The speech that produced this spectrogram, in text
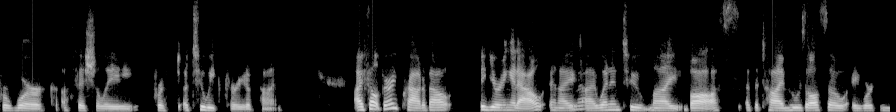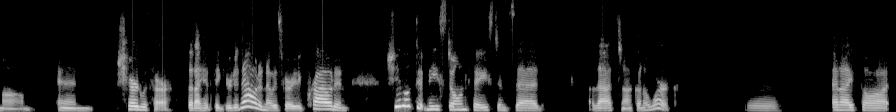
for work officially for a two week period of time. I felt very proud about figuring it out and I, yeah. I went into my boss at the time who was also a working mom and shared with her that i had figured it out and i was very proud and she looked at me stone faced and said that's not going to work mm. and i thought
